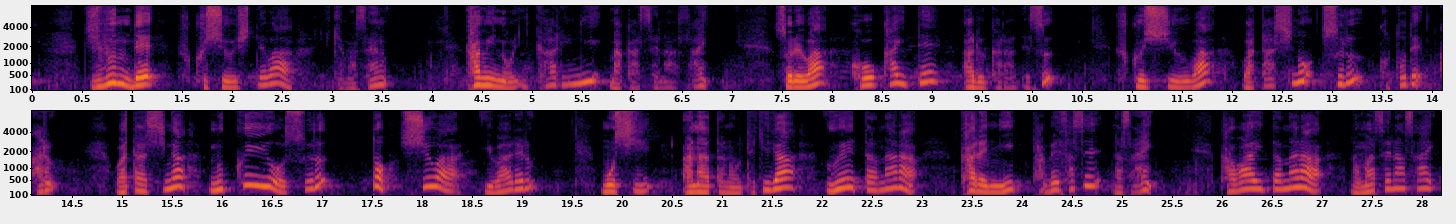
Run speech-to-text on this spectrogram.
自分で復讐してはいけません。神の怒りに任せなさい。それはこう書いてあるからです。復讐は私のすることである。私が報いをすると主は言われる。もしあなたの敵が飢えたなら彼に食べさせなさい。乾いたなら飲ませなさい。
